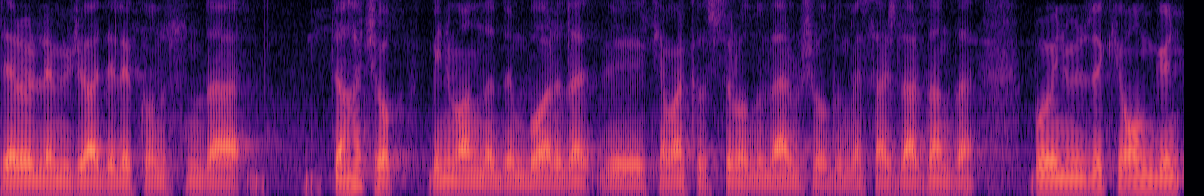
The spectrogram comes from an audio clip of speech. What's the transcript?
terörle mücadele konusunda daha çok benim anladığım bu arada e, Kemal Kılıçdaroğlu'nun vermiş olduğu mesajlardan da bu önümüzdeki 10 gün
